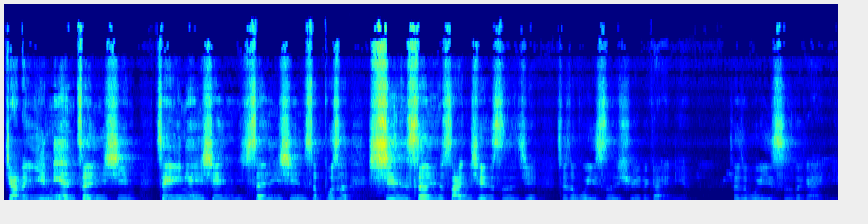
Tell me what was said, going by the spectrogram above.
讲的一念真心，这一念心生心是不是心生三千世界？这是唯识学的概念，这是唯识的概念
